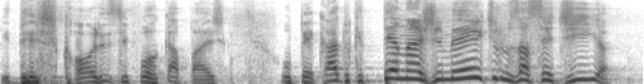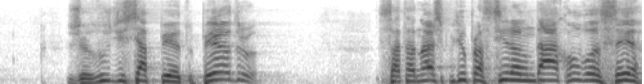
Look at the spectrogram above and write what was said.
E descole se for capaz. O pecado que tenazmente nos assedia. Jesus disse a Pedro: Pedro, Satanás pediu para se andar com você,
